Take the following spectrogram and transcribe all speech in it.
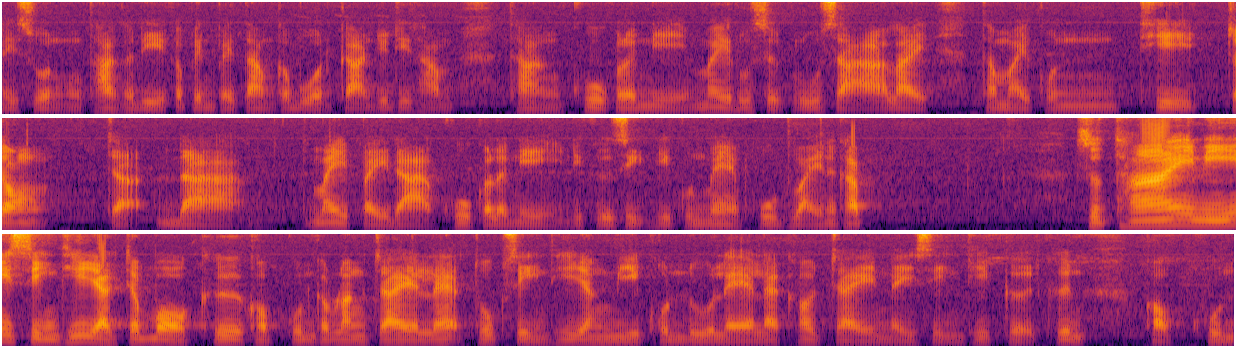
ในส่วนของทางคดีก็เป็นไปตามกระบวนการยุติธรรม ทางคู่กรณีไม่รู้สึกรู้สาอะไรทำไมคนที่จ้องจะด่าไม่ไปด่าคู่กรณีนี่คือสิ่งที่คุณแม่พูดไว้นะครับ สุดท้ายนี้สิ่งที่อยากจะบอกคือขอบคุณกำลังใจ และทุกสิ่งที่ยังมีคนดูแลและเข้าใจในสิ่งที่เกิดขึ้น ขอบคุณ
